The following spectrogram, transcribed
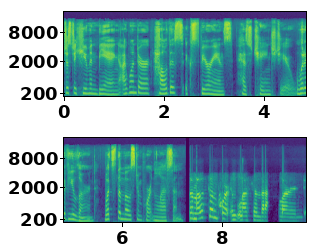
just a human being, I wonder how this experience has changed you. What have you learned? What's the most important lesson? The most important lesson that learned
